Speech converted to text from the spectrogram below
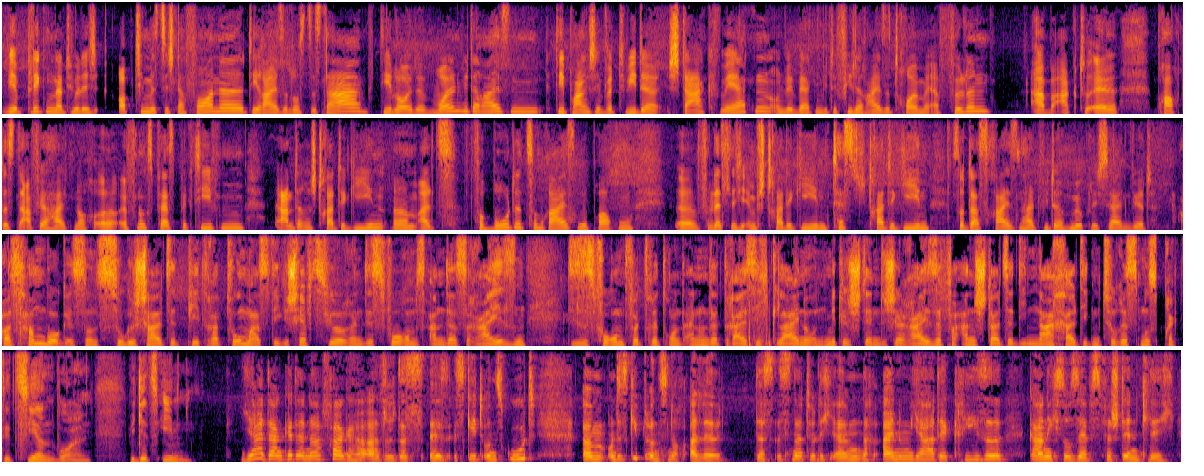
Wir blicken natürlich optimistisch nach vorne. Die Reiselust ist da. Die Leute wollen wieder reisen. Die Branche wird wieder stark werden und wir werden wieder viele Reiseträume erfüllen. Aber aktuell braucht es dafür halt noch äh, Öffnungsperspektiven, andere Strategien ähm, als Verbote zum Reisen. Wir brauchen äh, verlässliche Impfstrategien, Teststrategien, sodass Reisen halt wieder möglich sein wird. Aus Hamburg ist uns zugeschaltet Petra Thomas, die Geschäftsführerin des Forums Anders Reisen. Dieses Forum vertritt rund 130 kleine und mittelständische Reiseveranstalter, die nachhaltigen Tourismus praktizieren wollen. Wie geht's Ihnen? Ja, danke der Nachfrage, Herr Asel. Das, es, es geht uns gut ähm, und es gibt uns noch alle. Das ist natürlich ähm, nach einem Jahr der Krise gar nicht so selbstverständlich.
